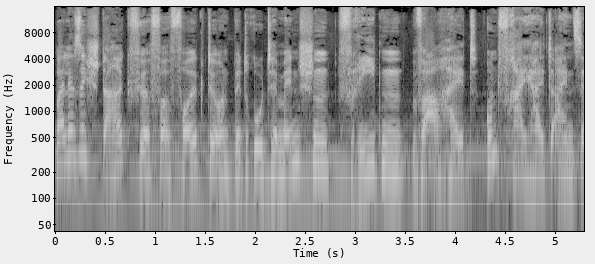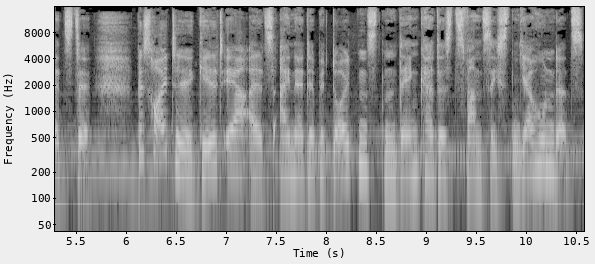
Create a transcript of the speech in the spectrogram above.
weil er sich stark für verfolgte und bedrohte Menschen, Frieden, Wahrheit und Freiheit einsetzte. Bis heute gilt er als einer der bedeutendsten Denker des 20. Jahrhunderts.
